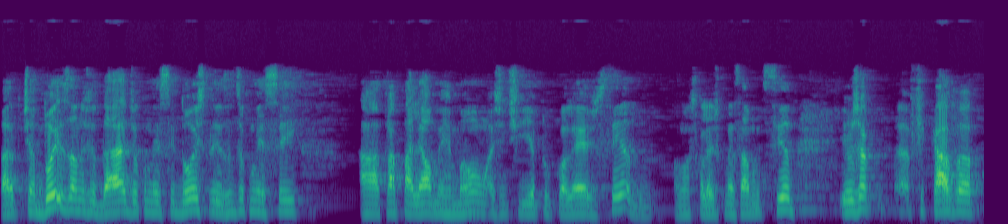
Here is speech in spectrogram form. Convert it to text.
Eu tinha dois anos de idade, eu comecei, dois, três anos, eu comecei a atrapalhar o meu irmão. A gente ia para o colégio cedo, o nosso colégio começava muito cedo, eu já eh, ficava.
